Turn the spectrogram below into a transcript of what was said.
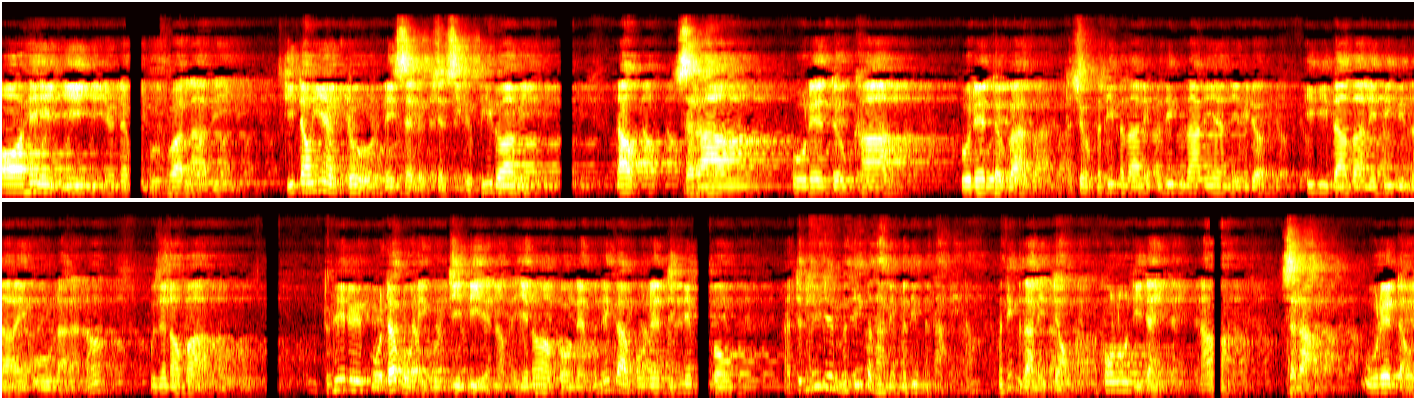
အော်ဟေးကြီးညွတ်နေဝိဘဝလာပြီဒီတောင်ရတို့နှိမ့်ဆက်လို့ဖြစ်စီလို့ပြီးသွားပြီနောက်ဇရာကိုယ်တဲ့ဒုက္ခ ကိုယ်တဲ့ဒုက္ခတချို့ပฏิပဒါလေးပฏิပဒါလေးကနေပြီးတော့ဣတိသာသာလေးတိတိသာလေးအိုးလာတာနော်ဦးဇင်းတော်မှတဖြည်းဖြည်းကိုယ်ဓာတ်ပုံတွေကိုကြည့်သိရနော်အရင်တော့ပုံနဲ့မနစ်ကပုံနဲ့ဒီနှစ်ပုံတဖြည်းဖြည်းမသိပဒါလေးမသိပဒါလေးနော်မသိပဒါလေးကြောင်းပါအကုန်လုံးဒီတိုင်းနော်ဇရာအိုးတဲ့တောင်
